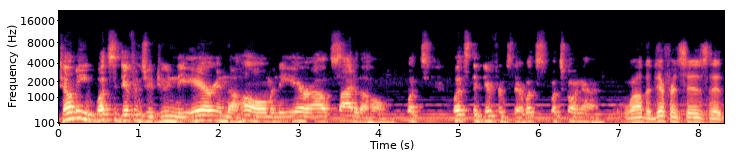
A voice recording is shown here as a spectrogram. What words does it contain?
Tell me what's the difference between the air in the home and the air outside of the home? What's what's the difference there? What's what's going on? Well the difference is that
